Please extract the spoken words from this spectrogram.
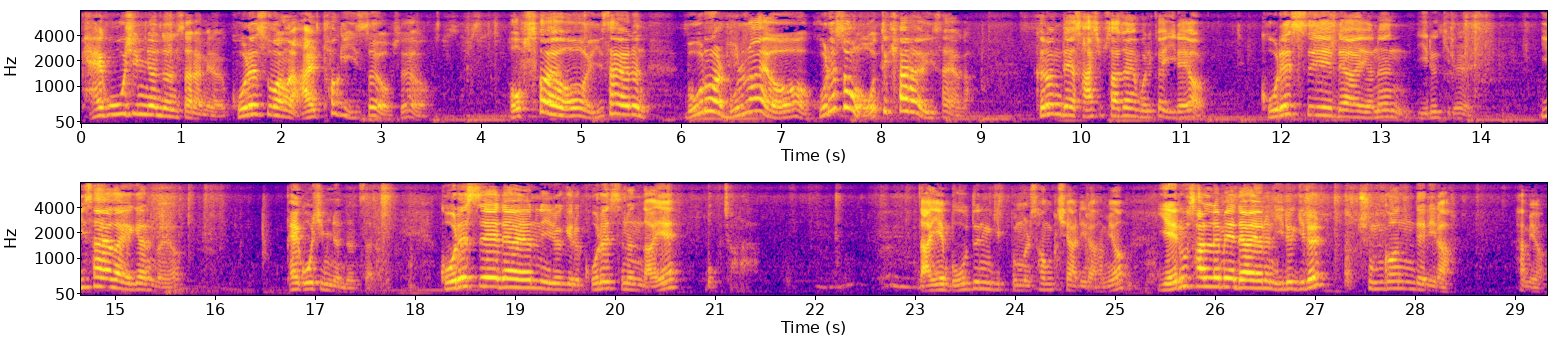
150년 전 사람이라요. 고레스 왕을 알 턱이 있어요, 없어요? 없어요. 이사야는 뭐를 몰라요. 고레스 왕을 어떻게 알아요, 이사야가? 그런데 44장에 보니까 이래요. 고레스에 대하여는 이르기를 이사야가 얘기하는 거예요. 150년 전 사람이. 고레스에 대하여는 이르기를 고레스는 나의 목자라. 나의 모든 기쁨을 성취하리라 하며 예루살렘에 대하여는 이르기를 중건되리라 하며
